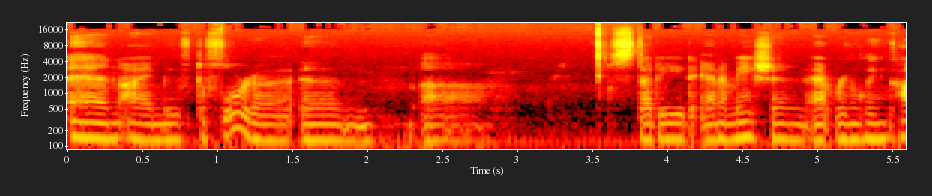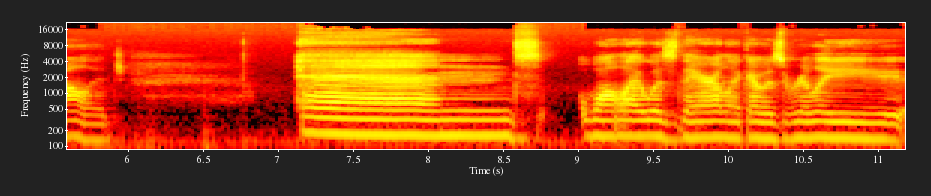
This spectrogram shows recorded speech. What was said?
and I moved to Florida and uh, studied animation at Ringling College. And while I was there, like I was really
